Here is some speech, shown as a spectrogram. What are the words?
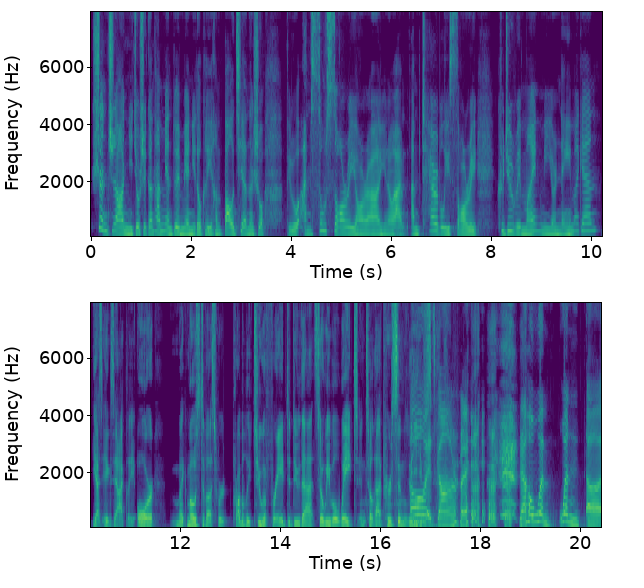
甚至啊，你就是跟他面对面，你都可以很抱歉的说，比如 I'm so sorry or 啊，you know I'm I'm terribly sorry. Could you remind me your name again? Yes, exactly. Or like most of us, we're probably too afraid to do that, so we will wait until that person leaves. Oh, it's gone, right? 然后问问呃、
